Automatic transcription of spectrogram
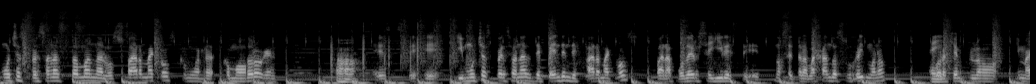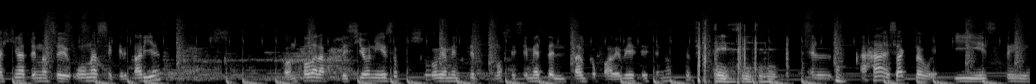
muchas personas toman a los fármacos como, como drogas. Ajá. este, y muchas personas dependen de fármacos para poder seguir, este, no sé, trabajando a su ritmo, ¿no? Ey. Por ejemplo, imagínate, no sé, una secretaria pues, con toda la presión y eso, pues obviamente, no sé, se mete el talco para bebés ese, ¿no? Sí, sí, sí, sí. El- ajá, exacto, güey. Y este,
